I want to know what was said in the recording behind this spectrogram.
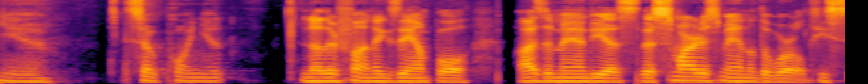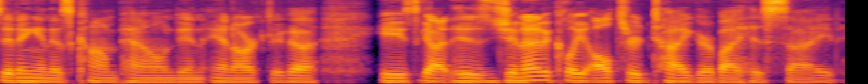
yeah. So poignant. Another fun example Ozymandias, the smartest man of the world. He's sitting in his compound in Antarctica. He's got his genetically altered tiger by his side.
